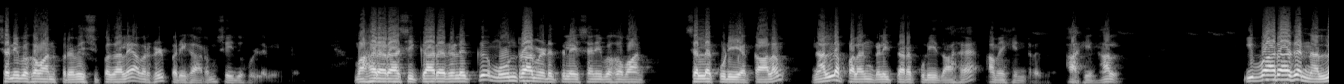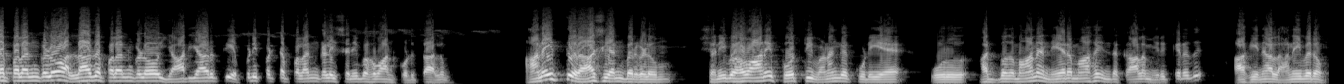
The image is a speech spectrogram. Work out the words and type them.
சனி பகவான் பிரவேசிப்பதாலே அவர்கள் பரிகாரம் செய்து கொள்ள வேண்டும். மகர ராசிக்காரர்களுக்கு மூன்றாம் இடத்திலே சனி பகவான் செல்லக்கூடிய காலம் நல்ல பலன்களை தரக்கூடியதாக அமைகின்றது. ஆகினால் இவ்வாறாக நல்ல பலன்களோ அல்லாத பலன்களோ யார் யாருக்கு எப்படிப்பட்ட பலன்களை சனி பகவான் கொடுத்தாலும் அனைத்து ராசி அன்பர்களும் சனி பகவானை போற்றி வணங்கக்கூடிய ஒரு அற்புதமான நேரமாக இந்த காலம் இருக்கிறது. ஆகினால் அனைவரும்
